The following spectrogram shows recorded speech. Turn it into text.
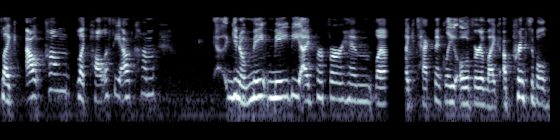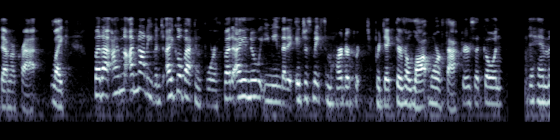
like outcome, like policy outcome, you know, may, maybe I'd prefer him like, like technically over like a principled Democrat, like. But I, I'm not, I'm not even. I go back and forth. But I know what you mean. That it, it just makes him harder pr- to predict. There's a lot more factors that go into him.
